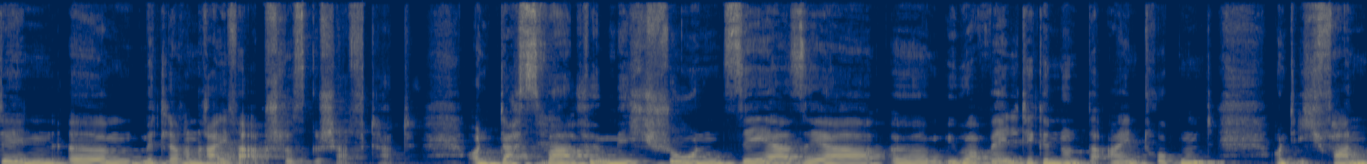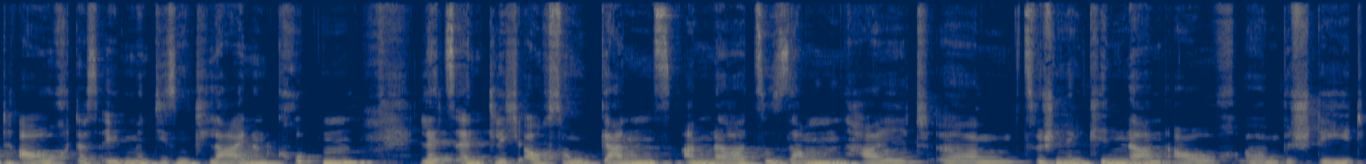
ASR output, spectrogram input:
den ähm, mittleren Reifeabschluss geschafft hat. Und das war für mich schon sehr, sehr ähm, überwältigend und beeindruckend. Und ich fand auch, dass eben in diesen kleinen Gruppen letztendlich auch so ein ganz anderer Zusammenhalt ähm, zwischen den Kindern auch ähm, besteht.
